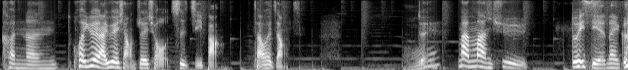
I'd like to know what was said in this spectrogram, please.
可能会越来越想追求刺激吧，才会这样子。哦对，慢慢去堆叠那个。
